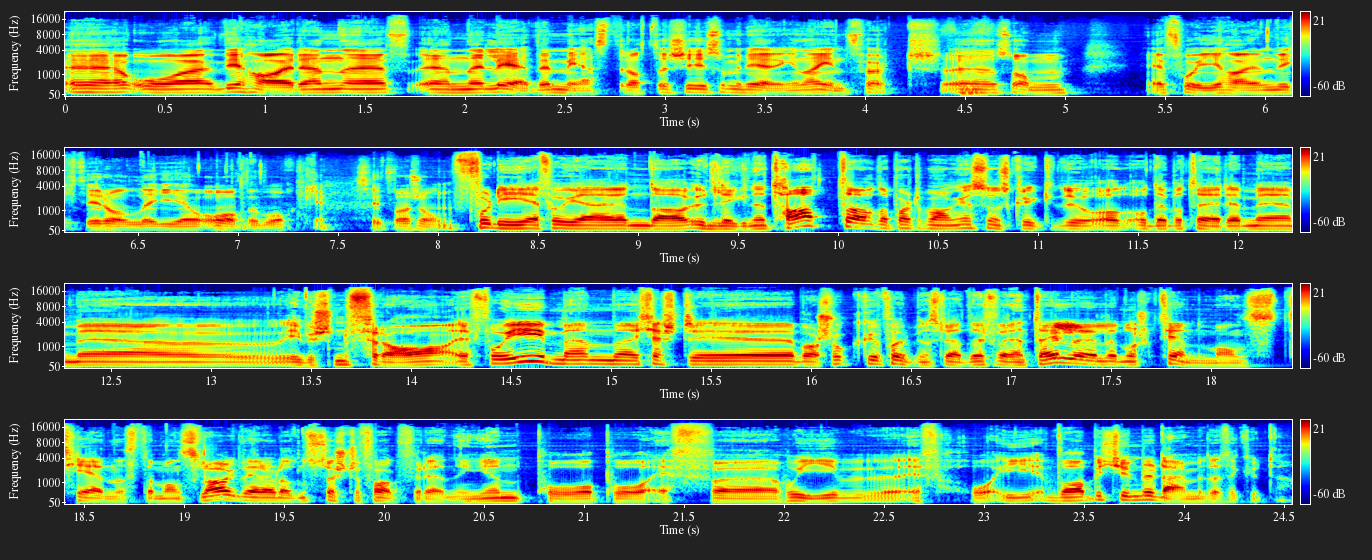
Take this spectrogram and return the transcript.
Eh, og vi har en, en leve med-strategi som regjeringen har innført, eh, som FHI har en viktig rolle i å overvåke situasjonen. Fordi FHI er en da underliggende etat av departementet, så ønsker ikke du å, å debattere med, med, Iversen fra FHI. Men Kjersti Barsok, forbundsleder for NTL, eller Norsk tjenestemannslag, dere er da den største fagforeningen på, på FHI, FHI. Hva bekymrer deg med dette kuttet?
